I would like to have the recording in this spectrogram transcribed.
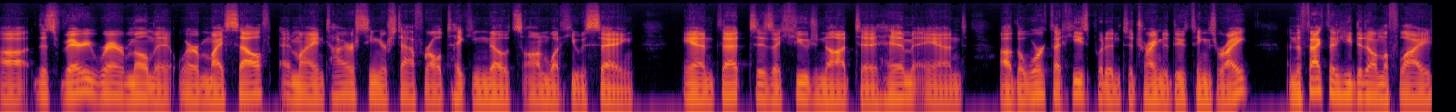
uh, this very rare moment where myself and my entire senior staff were all taking notes on what he was saying. And that is a huge nod to him and uh, the work that he's put into trying to do things right. And the fact that he did it on the fly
